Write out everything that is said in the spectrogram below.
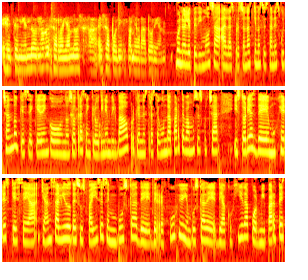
eh, teniendo, ¿no? desarrollando esa, esa política migratoria. Bueno, le pedimos a, a, las personas que nos están escuchando que se queden con nosotras en Claudine en Bilbao, porque en nuestra segunda parte vamos a escuchar historias de mujeres que, se que han salido de sus países en busca de, de refugio y en busca de, de, acogida. Por mi parte,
